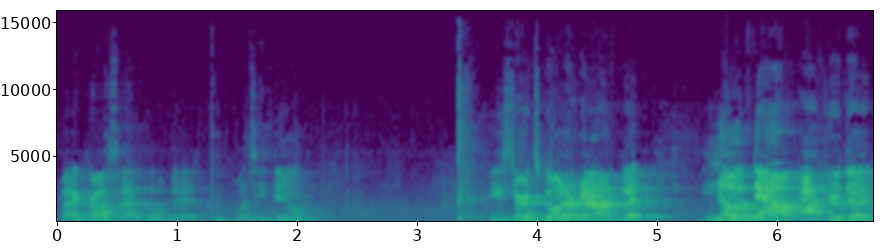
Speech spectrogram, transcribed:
probably cross-eyed a little bit. What's he doing? He starts going around, but no doubt after the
